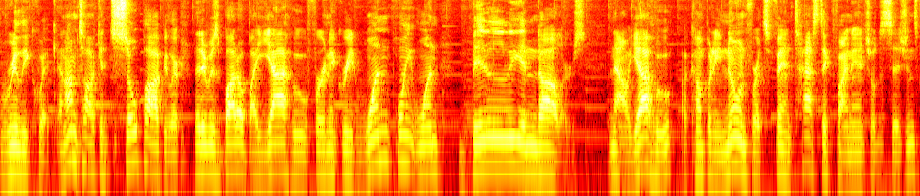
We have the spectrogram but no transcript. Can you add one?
really quick. And I'm talking so popular that it was bought out by Yahoo for an agreed $1.1 billion. Now, Yahoo, a company known for its fantastic financial decisions,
